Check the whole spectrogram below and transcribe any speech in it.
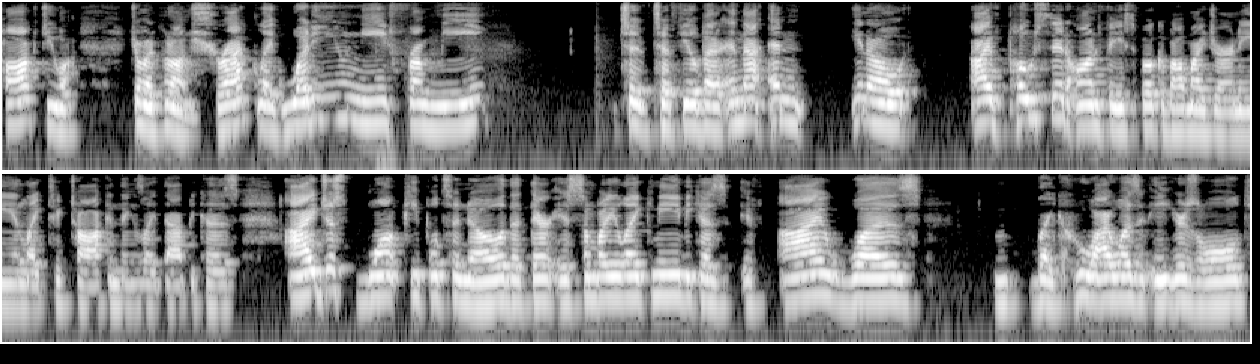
talk? Do you want do you want me to put on Shrek? Like what do you need from me to to feel better? And that and you know, I've posted on Facebook about my journey and like TikTok and things like that because I just want people to know that there is somebody like me because if I was like who I was at eight years old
